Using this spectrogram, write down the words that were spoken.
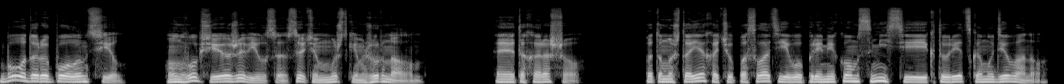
Бодр и полон сил. Он вообще оживился с этим мужским журналом. Это хорошо потому что я хочу послать его прямиком с миссией к турецкому дивану.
